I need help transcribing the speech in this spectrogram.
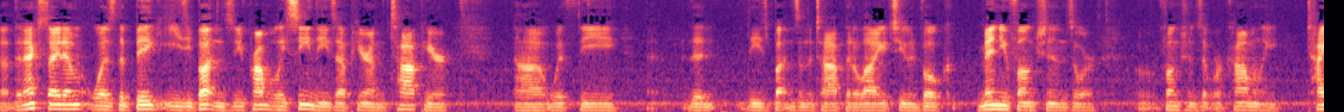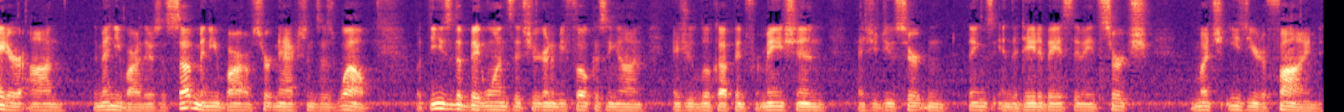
uh, the next item was the big easy buttons. You've probably seen these up here on the top here uh, with the, the these buttons on the top that allow you to invoke menu functions or functions that were commonly tighter on the menu bar. There's a sub menu bar of certain actions as well. But these are the big ones that you're going to be focusing on as you look up information, as you do certain things in the database. They made search much easier to find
